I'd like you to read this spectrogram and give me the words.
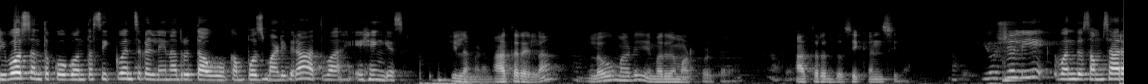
ಡಿವೋರ್ಸ್ ಅಂತ ಹೋಗುವಂಥ ಸೀಕ್ವೆನ್ಸ್ಗಳನ್ನ ಏನಾದರೂ ತಾವು ಕಂಪೋಸ್ ಮಾಡಿದ್ದೀರಾ ಅಥವಾ ಹೆಂಗೆ ಸರ್? ಇಲ್ಲ ಮೇಡಮ್ ಆ ಥರ ಇಲ್ಲ. ಲವ್ ಮಾಡಿ ಮದುವೆ ಮಾಡ್ಕೊಳ್ತಾರೆ. ಆ ಥರದ್ದು ಸೀಕ್ವೆನ್ಸ್ ಇದೆ. ಯೂಶ್ವಲಿ ಒಂದು ಸಂಸಾರ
